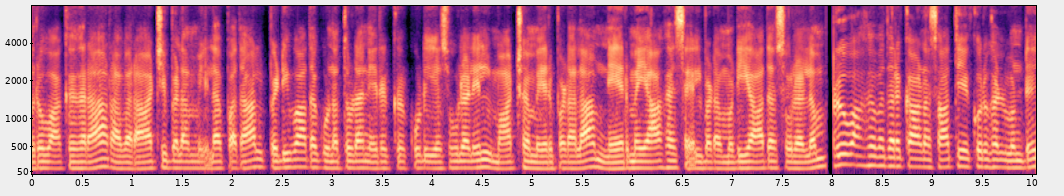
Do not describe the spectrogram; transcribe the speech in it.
உருவாக்குகிறார். அவர் ஆட்சி பலம் இழப்பதால் பிடிவாத குணத்துடன் இருக்கக்கூடிய சூழலில் மாற்றம் ஏற்படலாம். நேர்மையாக செயல்பட முடியாத சூழலும் உருவாகுவதற்கான சாத்தியக்கூறுகள் உண்டு.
